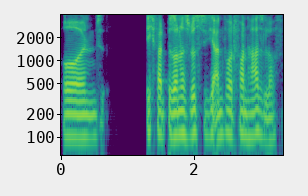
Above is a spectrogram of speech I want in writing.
Und ich fand besonders lustig die Antwort von Haseloff.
